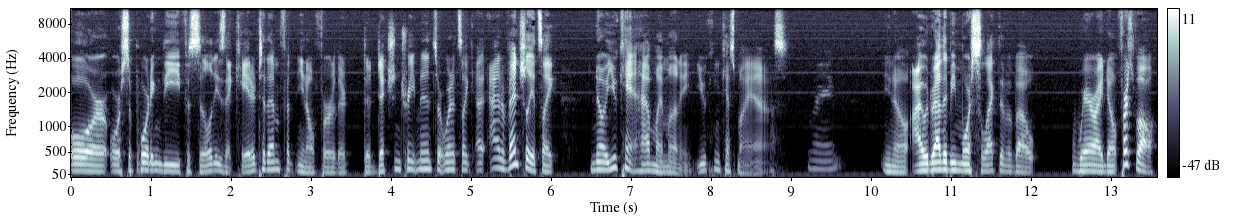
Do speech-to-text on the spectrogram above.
or or supporting the facilities that cater to them for you know for their, addiction treatments, or what it's like. And eventually, it's like, no, you can't have my money. You can kiss my ass. Right. You know, I would rather be more selective about where I don't. First of all,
